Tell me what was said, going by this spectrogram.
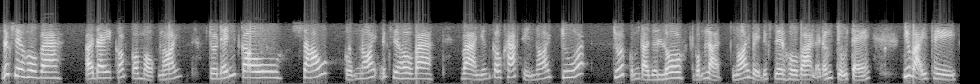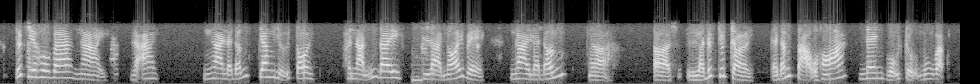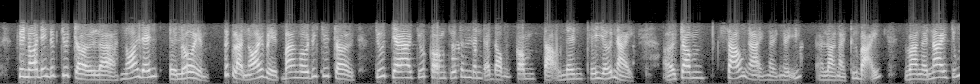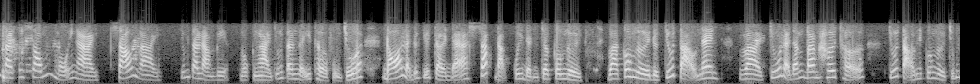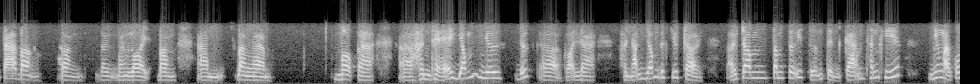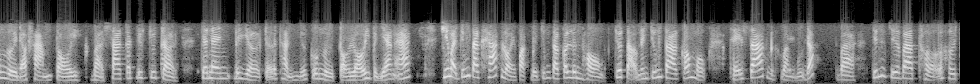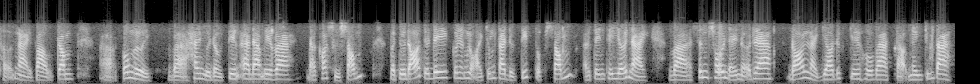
Đức Giê-hô-va ở đây có câu 1 nói rồi đến câu 6 cũng nói Đức Giê-hô-va. Và những câu khác thì nói Chúa. Chúa cũng là the Lord cũng là nói về Đức Giê-hô-va là đấng chủ tể. Như vậy thì Đức Giê-hô-va ngài là ai? Ngài là đấng chăn giữ tôi. Hình ảnh đây là nói về ngài là đấng à, à, là Đức Chúa Trời là đấng tạo hóa nên vũ trụ muôn vật. Khi nói đến Đức Chúa Trời là nói đến Elohim tức là nói về ba ngôi Đức Chúa Trời, Chúa Cha, Chúa Con, Chúa Thánh Linh đã đồng công tạo nên thế giới này. Ở trong sáu ngày ngày nghỉ à, là ngày thứ bảy và ngày nay chúng ta cứ sống mỗi ngày sáu ngày chúng ta làm việc một ngày chúng ta nghỉ thờ phượng Chúa. Đó là Đức Chúa Trời đã sắp đặt quy định cho con người và con người được Chúa tạo nên và Chúa đã đấng ban hơi thở. Chúa tạo nên con người chúng ta bằng bằng bằng, bằng loài bằng um, bằng um, một à, à, hình thể giống như đức à, gọi là hình ảnh giống đức chúa trời. Ở trong tâm tư ý tưởng tình cảm thánh khiết nhưng mà con người đã phạm tội và xa cách đức chúa trời. Cho nên bây giờ trở thành những con người tội lỗi và gian ác. Nhưng mà chúng ta khác loài vật vì chúng ta có linh hồn. Chúa tạo nên chúng ta có một thể xác được bằng bụi đất và chính Đức Chúa ba thở hơi thở ngài vào trong à, con người. Và hai người đầu tiên Adam Eva đã có sự sống. Và từ đó trở đi có nhân loại chúng ta được tiếp tục sống ở trên thế giới này. Và sinh sôi nảy nở ra đó là do Đức Giê-hô-va tạo nên chúng ta.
